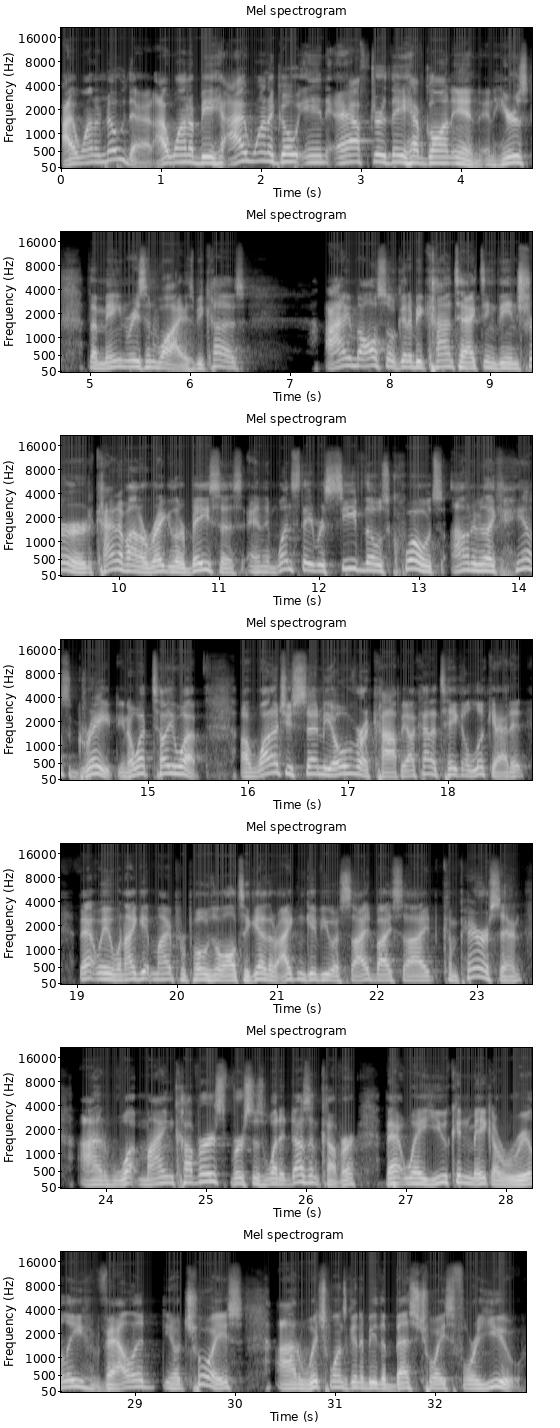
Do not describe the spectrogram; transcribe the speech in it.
I want to know that. I want to be I want to go in after they have gone in. And here's the main reason why is because I'm also going to be contacting the insured kind of on a regular basis. And then once they receive those quotes, I'm going to be like, you know, it's great. You know what? Tell you what, uh, why don't you send me over a copy? I'll kind of take a look at it. That way, when I get my proposal all together, I can give you a side by side comparison on what mine covers versus what it doesn't cover. That way, you can make a really valid, you know, choice on which one's going to be the best choice for you.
